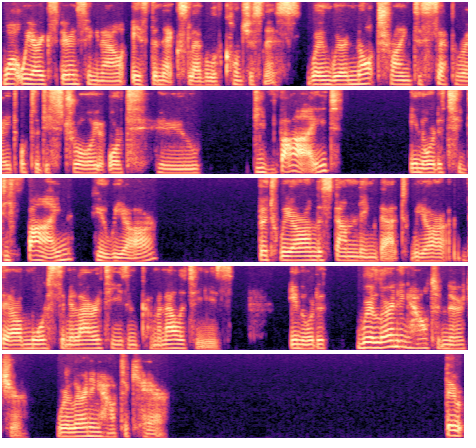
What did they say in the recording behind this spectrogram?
What we are experiencing now is the next level of consciousness when we're not trying to separate or to destroy or to divide in order to define who we are but we are understanding that we are there are more similarities and commonalities in order we're learning how to nurture we're learning how to care. There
